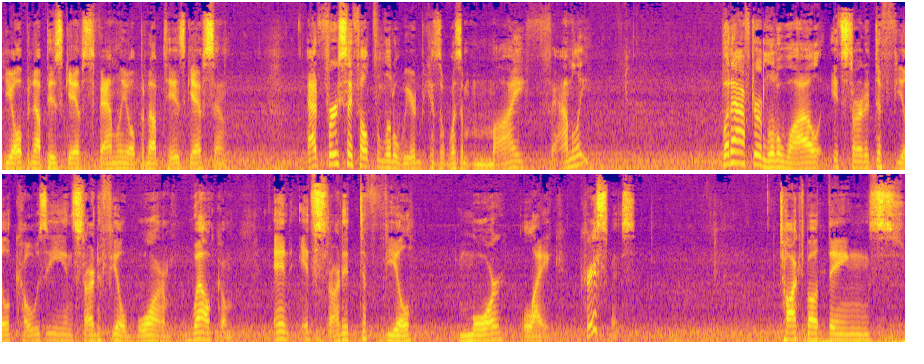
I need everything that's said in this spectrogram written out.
he opened up his gifts, family opened up his gifts, and at first I felt a little weird because it wasn't my family but after a little while, it started to feel cozy and started to feel warm, welcome, and it started to feel more like Christmas. Talked about things,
